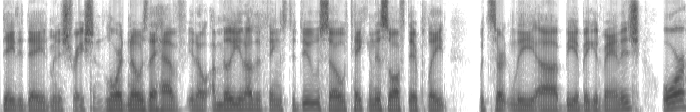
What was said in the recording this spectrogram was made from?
day-to-day administration. Lord knows they have, you know, a million other things to do, so taking this off their plate would certainly uh, be a big advantage. Or,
